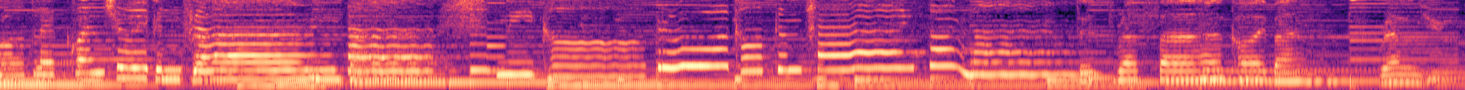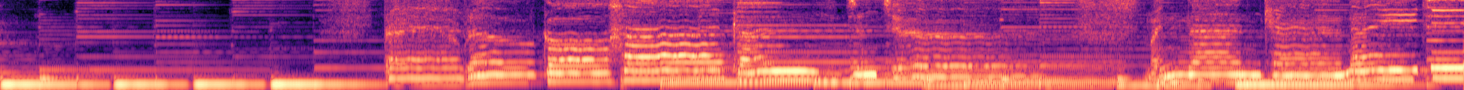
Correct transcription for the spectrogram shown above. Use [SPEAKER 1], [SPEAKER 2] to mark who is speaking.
[SPEAKER 1] มอกและควันช่วยกันพรางตา มีขอบรั้วขอบกำแพงสร้างมา
[SPEAKER 2] ตึกรับฟ้าคอยบังเราอยู่ แต่เราก็หากันจนเจอ มันนานแค่ไหนที่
